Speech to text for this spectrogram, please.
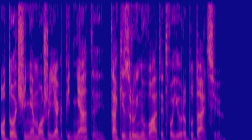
Оточення може як підняти, так і зруйнувати твою репутацію.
